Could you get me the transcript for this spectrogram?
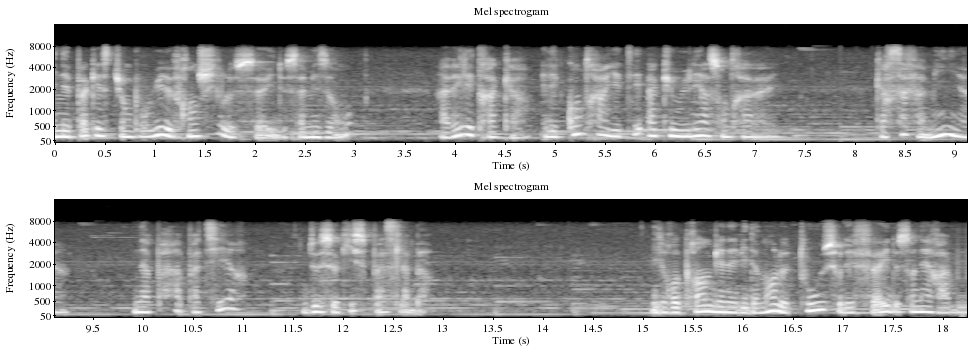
il n'est pas question pour lui de franchir le seuil de sa maison avec les tracas et les contrariétés accumulées à son travail, car sa famille n'a pas à pâtir de ce qui se passe là-bas. Il reprend bien évidemment le tout sur les feuilles de son érable.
